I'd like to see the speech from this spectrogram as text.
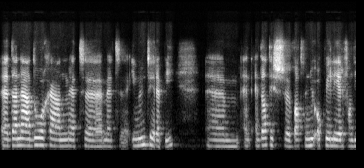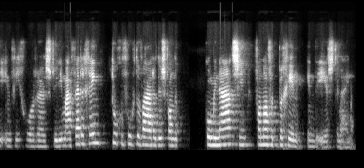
uh, daarna doorgaan met, uh, met immuuntherapie. Um, en, en dat is wat we nu ook weer leren van die Invigor-studie. Maar verder geen toegevoegde waarde dus van de combinatie vanaf het begin in de eerste lijn.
